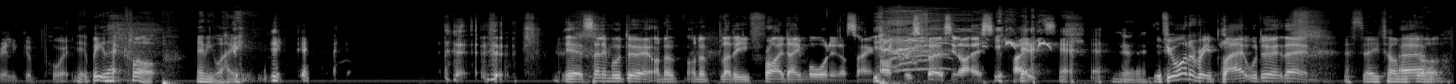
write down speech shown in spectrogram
really good point. It'll be that Klopp. Anyway, Yeah, Selim will do it on a on a bloody Friday morning or something after his Thursday night escapades. Yeah. If you want to replay it, we'll do it then. that's the only time we've Um, got.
